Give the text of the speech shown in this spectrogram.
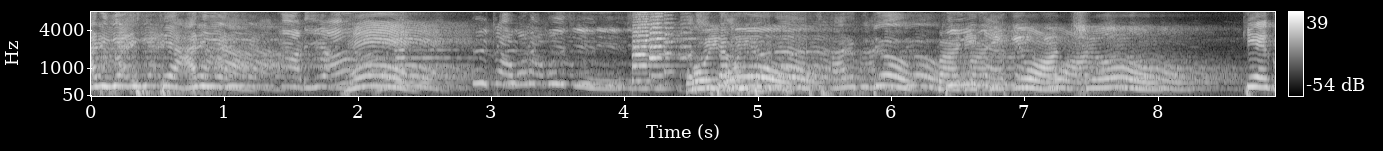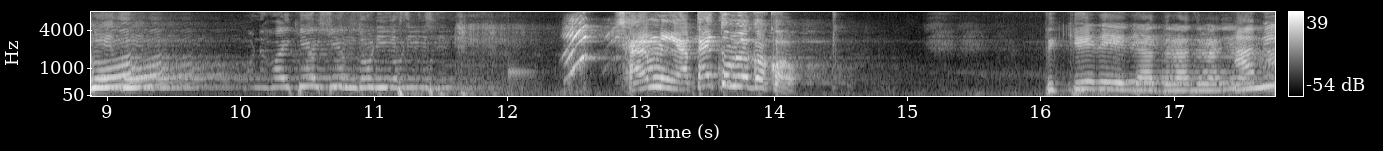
আরিয়া এসছে আরিয়া। আরিয়া? হ্যাঁ। এটা আমার কি জিনিস? ওইটা বুঝো ছাড় বুঝো বাড়িতে কেউ আছো? কে গো? মনে হয় কেউ সুন্দরী এসেছে। সামনে এতই তুম লোগ কো তুই কে রে রাজ রাজবাড়ি? আমি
